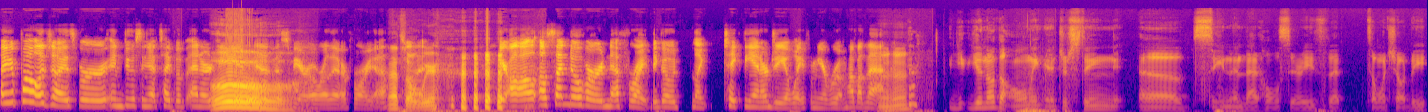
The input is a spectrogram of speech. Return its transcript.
I apologize for inducing that type of energy Ooh. and atmosphere over there for you. That's so but- weird. Here, I'll I'll send over Nephrite to go like take the energy away from your room. How about that? hmm You, you know the only interesting uh scene in that whole series that someone showed me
